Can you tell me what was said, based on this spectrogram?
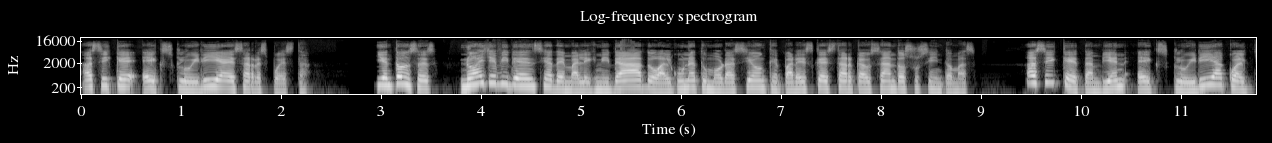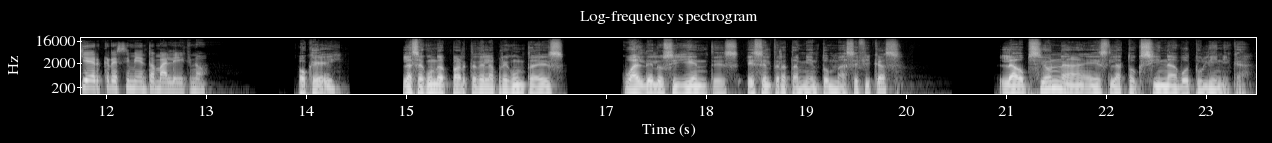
así que excluiría esa respuesta. Y entonces, no hay evidencia de malignidad o alguna tumoración que parezca estar causando sus síntomas así que también excluiría cualquier crecimiento maligno. Ok. La segunda parte de la pregunta es, ¿cuál de los siguientes es el tratamiento más eficaz? La opción A es la toxina botulínica.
